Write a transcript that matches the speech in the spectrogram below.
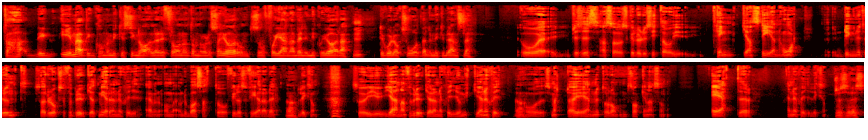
ta, det, I och med att det kommer mycket signaler ifrån ett område som gör ont så får hjärnan väldigt mycket att göra. Det går det också åt väldigt mycket bränsle. Och eh, precis, alltså skulle du sitta och tänka stenhårt dygnet runt så hade du också förbrukat mer energi även om, om du bara satt och filosoferade. Liksom. Så ju, hjärnan förbrukar energi och mycket energi. Och smärta är en av de sakerna som äter energi. Liksom. Precis.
